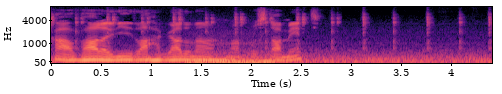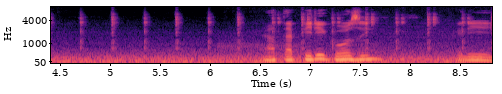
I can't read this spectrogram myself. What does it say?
Cavalo ali largado na, no acostamento. É até perigoso, hein? Aquele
